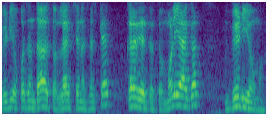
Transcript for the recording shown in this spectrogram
વીડિયો પસંદ આવે તો લાઈક છે અને સબસ્ક્રાઈબ કરી દેજો. તો મળીએ આગળ વિડીયોમાં.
